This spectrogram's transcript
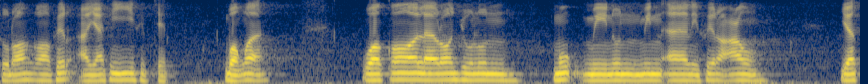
สุราะห์กอฟิรอายะที่ 27 บอกว่าวะกอลรอจุลุนมุมินุนมินอาลิฟิรเอายัต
